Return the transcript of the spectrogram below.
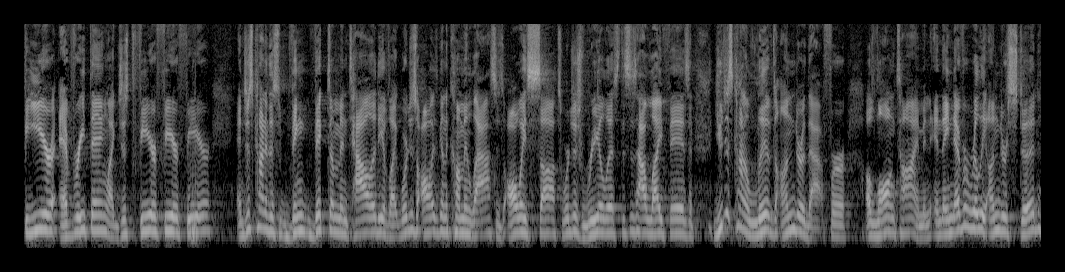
fear everything like just fear fear fear and just kind of this victim mentality of like we're just always going to come in last. It always sucks. We're just realists. This is how life is. And you just kind of lived under that for a long time. And, and they never really understood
